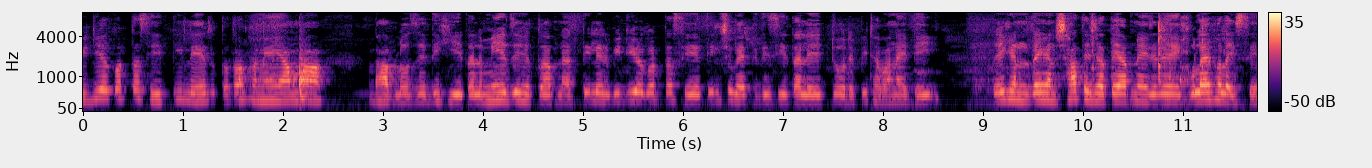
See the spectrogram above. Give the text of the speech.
ভিডিও করতেছি তিলের, তো তখন এই ভাবলো যে দেখি, তাহলে মেয়ে যেহেতু আপনার তিলের ভিডিও করতেছে, তিল শুকাইতে দিছি, তাহলে একটু ওরে পিঠা বানাই দিই। তো এখানে দেখেন, সাথে সাথে আপনি এই যে গুলাই ফেলাইছে।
